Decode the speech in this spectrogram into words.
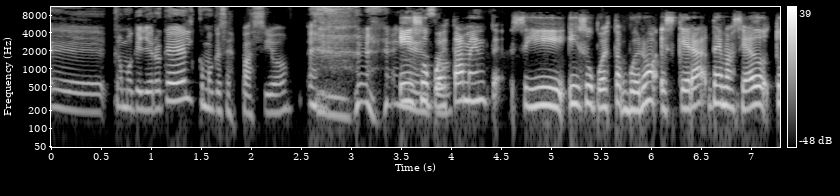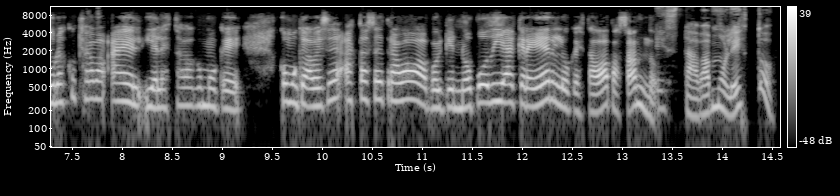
eh, como que yo creo que él como que se espació Y eso. supuestamente, sí, y supuesta, bueno, es que era demasiado, tú lo escuchabas a él y él estaba como que, como que a veces hasta se trababa porque no podía creer lo que estaba pasando. Estaba molesto.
